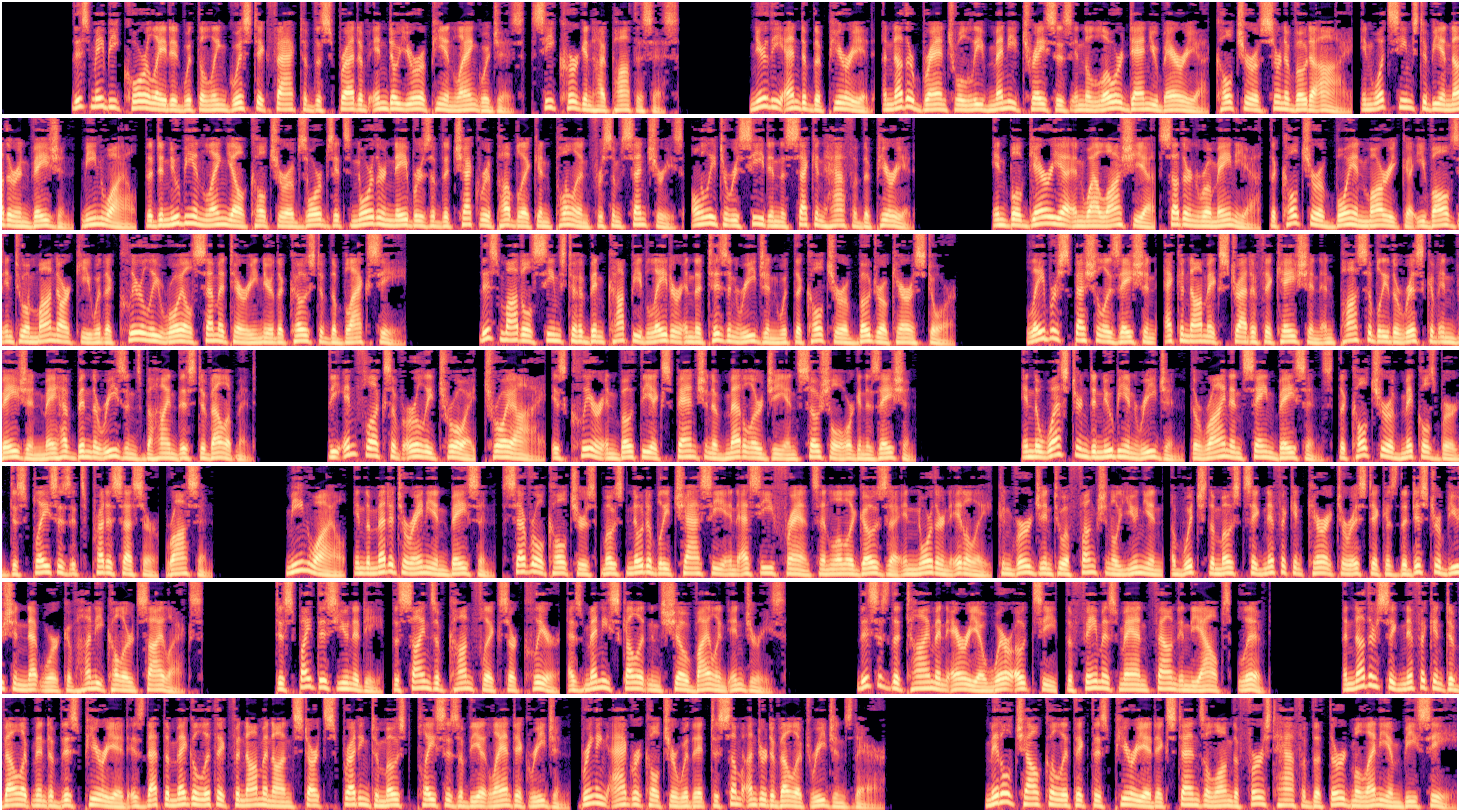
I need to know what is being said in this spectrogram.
This may be correlated with the linguistic fact of the spread of Indo-European languages, see Kurgan hypothesis. Near the end of the period, another branch will leave many traces in the lower Danube area culture of Cernavodă I, in what seems to be another invasion. Meanwhile, the Danubian Lengyel culture absorbs its northern neighbors of the Czech Republic and Poland for some centuries, only to recede in the second half of the period. In Bulgaria and Wallachia southern Romania, the culture of Boian Marica evolves into a monarchy with a clearly royal cemetery near the coast of the Black Sea. This model seems to have been copied later in the Tizan region with the culture of Bodrokarastor. Labor specialization, economic stratification and possibly the risk of invasion may have been the reasons behind this development. The influx of early Troy, Troy I is clear in both the expansion of metallurgy and social organization. In the western Danubian region the Rhine and Seine basins the culture of Michelsberg displaces its predecessor, Rasen. Meanwhile, in the Mediterranean basin, several cultures most notably Chassey in SE France and Lalagoza in northern Italy converge into a functional union, of which the most significant characteristic is the distribution network of honey-colored silex. Despite this unity, the signs of conflicts are clear, as many skeletons show violent injuries. This is the time and area where Otzi, the famous man found in the Alps, lived. Another significant development of this period is that the megalithic phenomenon starts spreading to most places of the Atlantic region, bringing agriculture with it to some underdeveloped regions there. Middle Chalcolithic This period extends along the first half of the 3rd millennium BC.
